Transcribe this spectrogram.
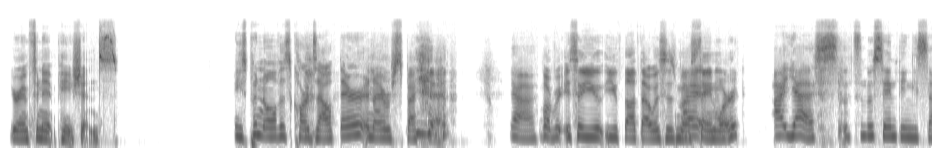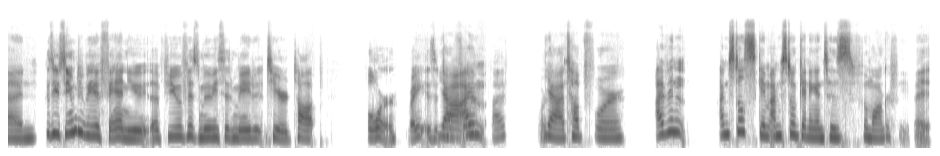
your infinite patience. He's putting all of his cards out there, and I respect it. Yeah. But so you you thought that was his most I- sane work? I yes, it's the same thing he said. Because you seem to be a fan. You a few of his movies have made it to your top four, right? Is it Yeah, top 4 I'm- five? Four? Yeah, top four. I've been I'm still skim I'm still getting into his filmography, but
